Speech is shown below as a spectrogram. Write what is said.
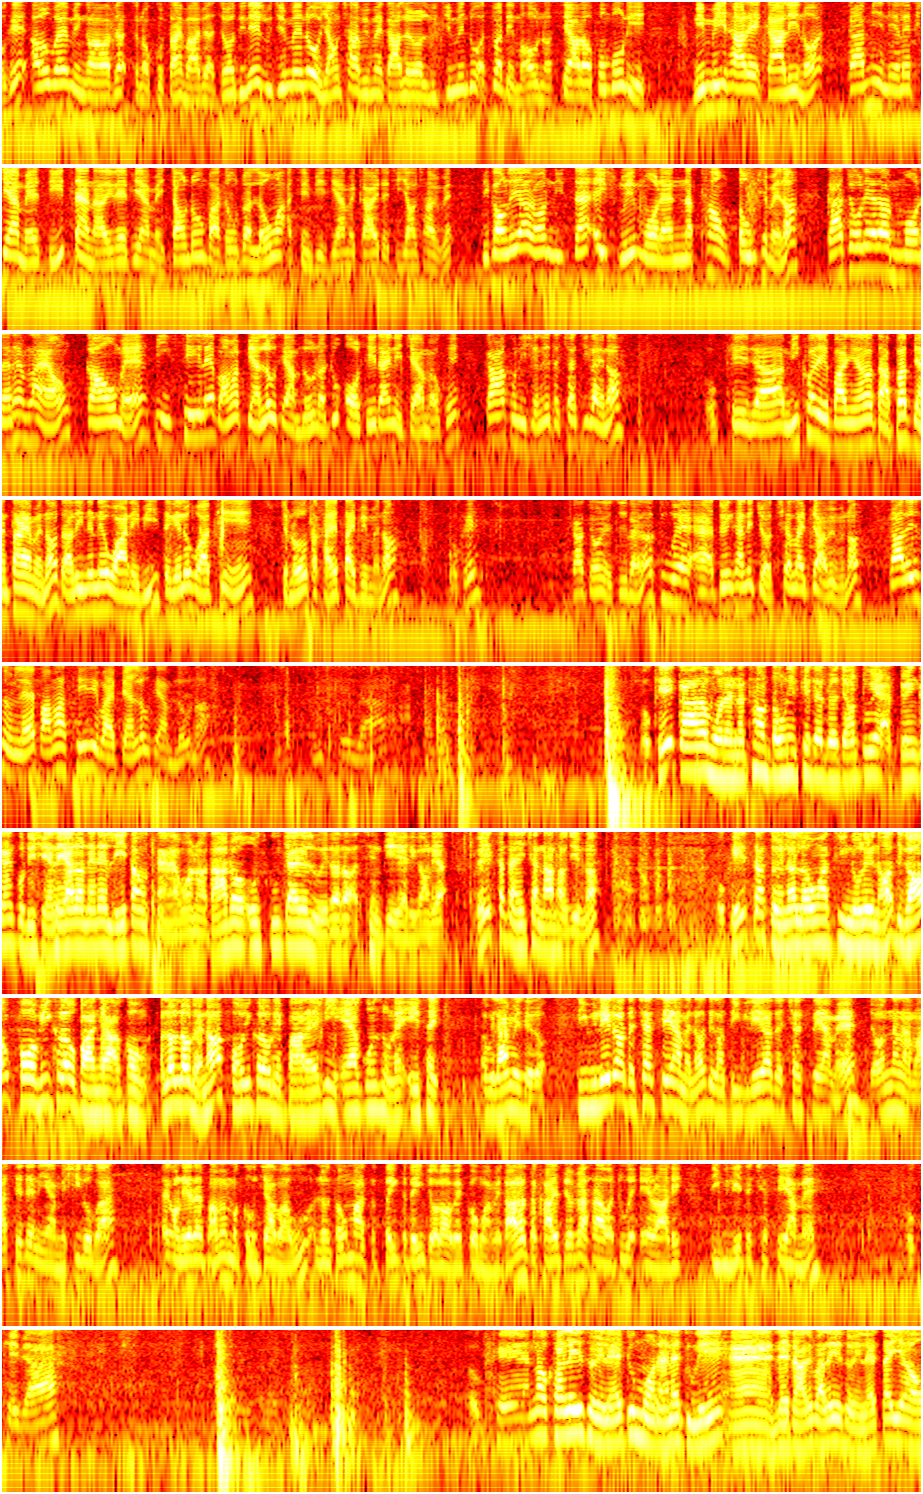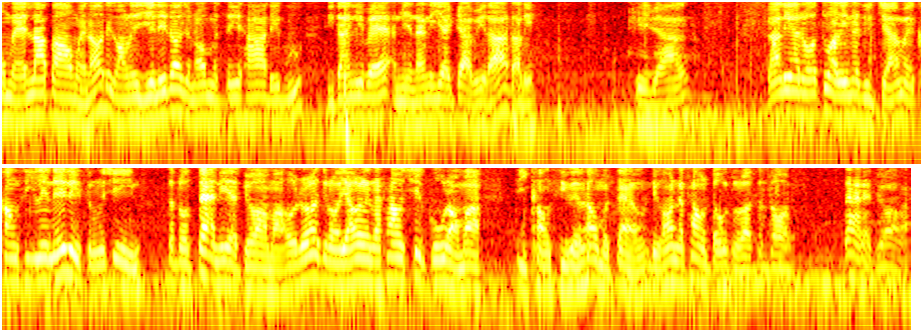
โอเคအားလုံးပဲမင်္ဂလာပါဗျကျွန်တော်ကိုဆိုင်ပါဗျကျွန်တော်ဒီနေ့လူချင်းမင်းတို့ရောင်းချပေးမဲ့ကားလေးတော့လူချင်းမင်းတို့အတွက်တင်မဟုတ်တော့ဆရာတော်ဖုံဖုံတွေမင်းမေးထားတဲ့ကားလေးနော်ကားမြင့်နေလည်းဖြစ်ရမယ်ဈေးတန်တာလေးလည်းဖြစ်ရမယ်ကြောင်းတုံးပါတုံးအတွက်လုံးဝအဆင်ပြေစေရမယ်ကားလေးတွေစီရောင်းချပေးမယ်ဒီကောင်လေးကတော့ Nissan X-Ray Model 2003ဖြစ်မယ်နော်ကားကြောလေးကတော့ Model နဲ့မလိုက်အောင်ကောင်းမယ်ပြီးရင်ဆေးလည်းဘာမှပြန်လုပ်ဆရာမလို့နော်သူအော်ဆေးတိုင်းနေကြမ်းမယ်โอเคကား condition လေးတစ်ချက်ကြည့်လိုက်နော် โอเคဗျာမိခွက်တွေပါရင်တော့ဒါပတ်ပြန်တိုက်ရမယ်เนาะဒါလေးနည်းနည်းဝါနေပြီတကယ်လို့ဟိုဟာဖြစ်ရင်ကျွန်တော်တို့တစ်ခါလေးတိုက်ပေးမယ်เนาะโอเคကားကြောတွေစီးလိုက်เนาะသူ့ရဲ့အတွင်းခန်းလေးကြော်ချက်လိုက်ပြပေးမယ်เนาะကားလေးဆိုရင်လည်းဘာမှဆေးတွေပါပြန်လှုပ်ဆရာမလို့เนาะโอเคဗျာโอเคကားတော့ model 2003လေးဖြစ်တဲ့အတွက်ကြောင့်သူ့ရဲ့အတွင်းခန်း condition လေးကတော့နည်းနည်း၄တောင်ဆန်တယ်ဗောနော်ဒါကတော့ old school ကြိုက်တဲ့လူတွေတော့အဆင်ပြေတယ်ဒီကောင်လေးကဘေးစက်တန်ကြီးချက်နားထောင်ကြည့်မနော် โอเคဆက်ဆိုရင်လည်းလုံးဝထီနိုးလေးเนาะဒီကောင် 4V ခလုတ်ပါညာအကုန်အလုပ်လုပ်တယ်เนาะ 4V ခလုတ်တွေပါတယ်ပြီးရင် aircon ဆိုလည်း A6 ဟုတ်ပြီလားမေးစေတော့ TV လေးတော့တစ်ချက်ဆေးရမယ်เนาะဒီကောင် TV လေးတော့တစ်ချက်ဆေးရမယ်ကျွန်တော်နှက်လန်မှာစစ်တဲ့နေရာမရှိလို့ပါအဲ့ကောင်လေးလည်းဘာမှမကုန်ကြပါဘူးအလွန်ဆုံးမှတသိန်းတသိန်းကျော်တော့ပဲကုန်ပါမယ်ဒါတော့တစ်ခါလေးပြောပြထားပါသူ့ရဲ့ error လေး TV လေးတစ်ချက်ဆေးရမယ်โอเคဗျာ โอเคနောက်ခန်းလေးဆိုရင်လည်းတူ modern နဲ့တူလေးအဲ letter လေးပါလေးဆိုရင်လည်းတက်ရအောင်မယ်လှပအောင်မယ်เนาะဒီကောင်လေးရေလေးတော့ကျွန်တော်မစေးထားသေးဘူးဒီတိုင်းလေးပဲအမြင်တိုင်းလေးရိုက်ပြပေးတာဒါလေးโอเคဗျာကားလေးကတော့သူ့ဟာလေးနဲ့တူကြမ်းမယ်ခေါင်စီလင်လေးတွေဆိုလို့ရှိရင်တော်တော်တက်နေရပြောရမှာဟိုတော့ကျွန်တော်ရောင်းတဲ့2008 9တောင်မှဒီခေါင်စီလင်တော့မတက်ဘူးဒီကောင်2003ဆိုတော့တော်တော်တက်တယ်ပြောရမှာ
